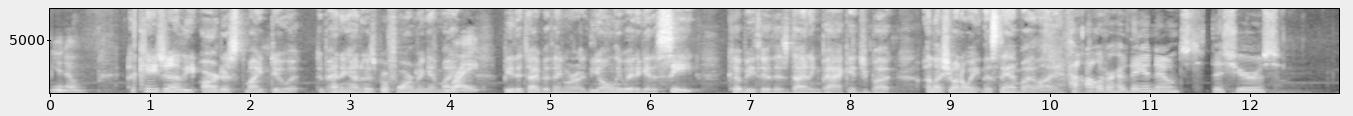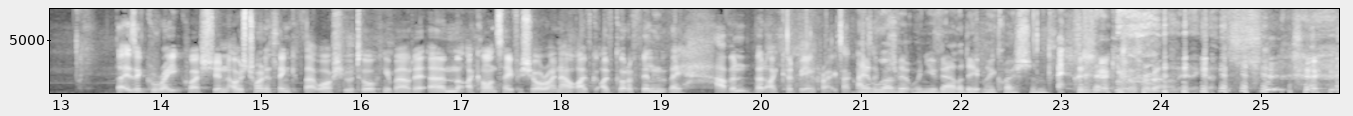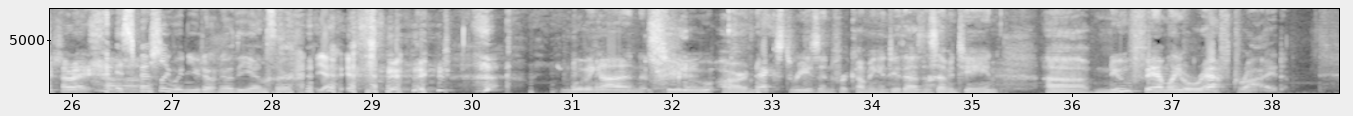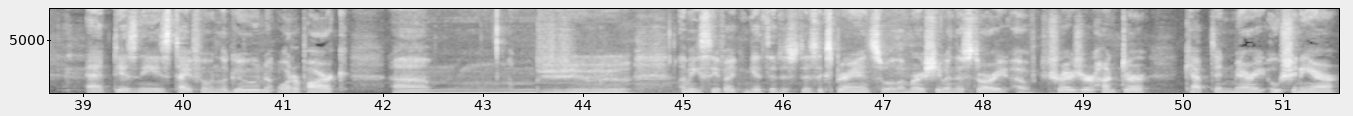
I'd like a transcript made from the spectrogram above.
you know. Occasionally the artist might do it, depending on who's performing. It might Right. be the type of thing where the only way to get a seat could be through this dining package. But unless you want to wait in the standby line. For, Oliver, have they announced this year's? That is a great question. I was trying to think of that whilst you were talking about it. Um, I can't say for sure right now. I've, I've got a feeling that they haven't, but I could be incorrect. I, I love sure. it when you validate my question. thank you for validating it. All right. uh, especially when you don't know the answer. Yeah, yeah. moving on to our next reason for coming in 2017 uh, new family raft ride at Disney's Typhoon Lagoon water park. Um, let me see if I can get to this. This experience will immerse you in the story of treasure hunter Captain Mary Oceaneer.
